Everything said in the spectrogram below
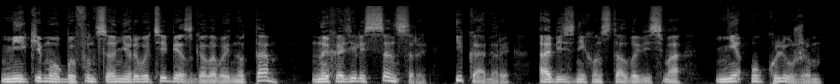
Микки мог бы функционировать и без головы, но там находились сенсоры и камеры, а без них он стал бы весьма неуклюжим.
